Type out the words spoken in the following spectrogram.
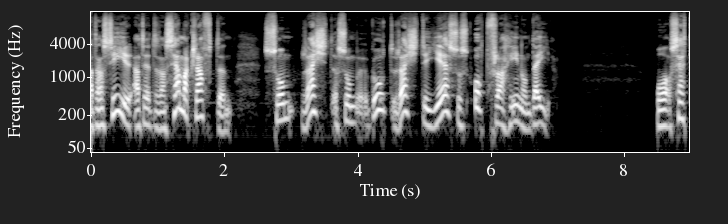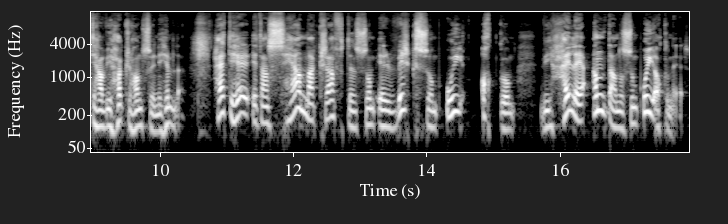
at han sier at det er den samme kraften som, rest, som Gud reste Jesus opp fra hinom deg og sette han vid høyre hånd så inn i himmelen. Hette her er den sena kraften som er virksom ui okkon, vi heile andan som ui okkon er.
